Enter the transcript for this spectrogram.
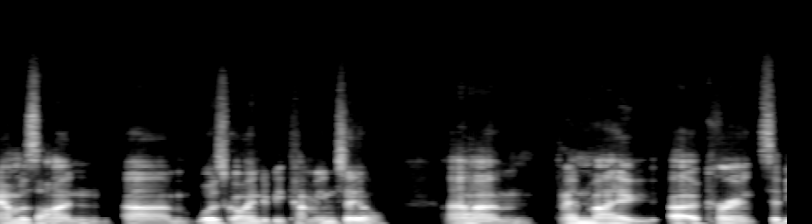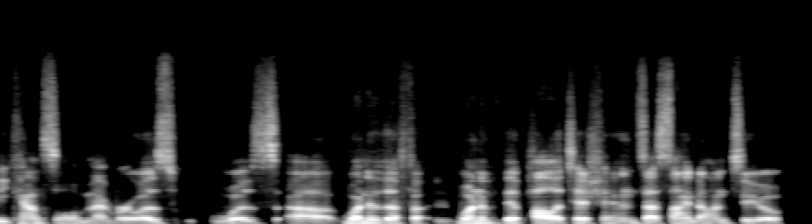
Amazon um, was going to be coming to. Um, and my uh, current city council member was was uh, one of the one of the politicians that signed on to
